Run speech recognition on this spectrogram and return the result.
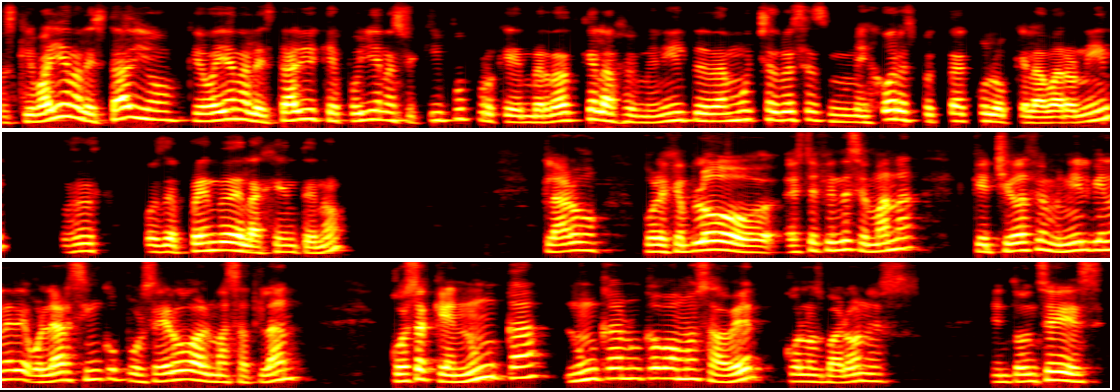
pues que vayan al estadio, que vayan al estadio y que apoyen a su equipo, porque en verdad que la femenil te da muchas veces mejor espectáculo que la varonil, entonces, pues depende de la gente, ¿no? Claro, por ejemplo, este fin de semana, que Chivas Femenil viene de volar 5 por 0 al Mazatlán, cosa que nunca, nunca, nunca vamos a ver con los varones. Entonces,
